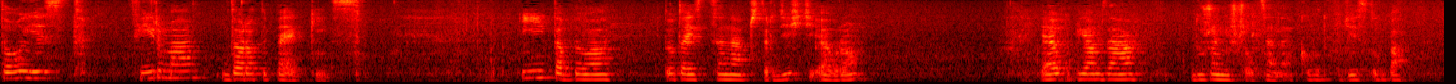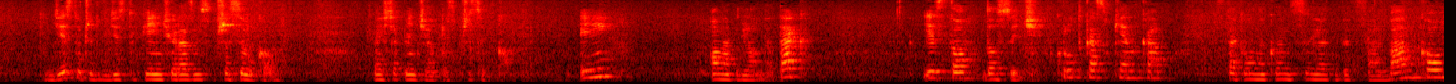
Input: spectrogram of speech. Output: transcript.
To jest firma Dorothy Perkins. I to była, tutaj jest cena 40 euro. Ja ją kupiłam za dużo niższą cenę, około 20 chyba 20 czy 25 razem z przesyłką. 25 euro z przesyłką. I ona wygląda tak. Jest to dosyć krótka sukienka z taką na końcu jakby falbanką.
